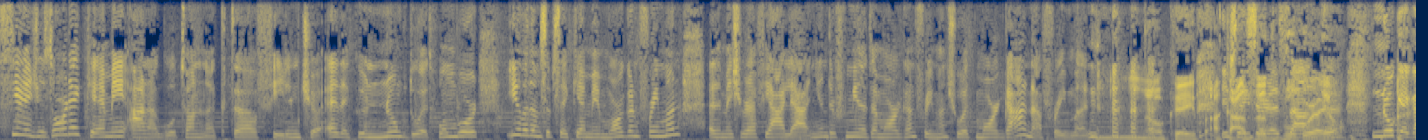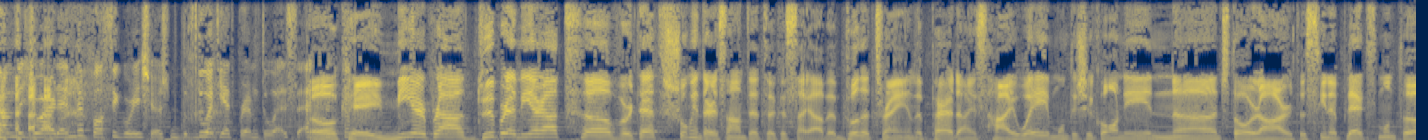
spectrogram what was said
si regjisore kemi Anna Gutton në këtë film që edhe ky nuk duhet humbur jo vetëm sepse kemi Morgan Freeman, edhe meqë ra fjala, një ndër fëmijët e Morgan Freeman quhet Morgana Freeman. Mm, Okej, okay. a ka zë të bukur ajo? Nuk e kam dëgjuar ende, po sigurisht që është duhet të jetë premtuese. Okej, okay, mirë pra, dy premierat uh, vërtet shumë interesante të kësaj jave. Bullet Train, dhe Paradise Highway, mund t'i shikoni në çdo orar të Cineplex, mund të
